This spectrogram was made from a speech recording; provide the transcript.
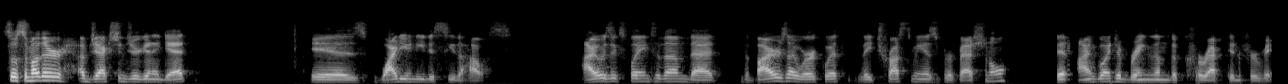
So some other objections you're going to get is why do you need to see the house? I always explain to them that the buyers I work with, they trust me as a professional that I'm going to bring them the correct infor-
